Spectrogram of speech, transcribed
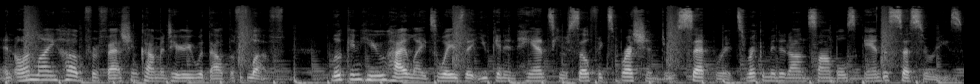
an online hub for fashion commentary without the fluff. Look and Hue highlights ways that you can enhance your self expression through separates, recommended ensembles, and accessories.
